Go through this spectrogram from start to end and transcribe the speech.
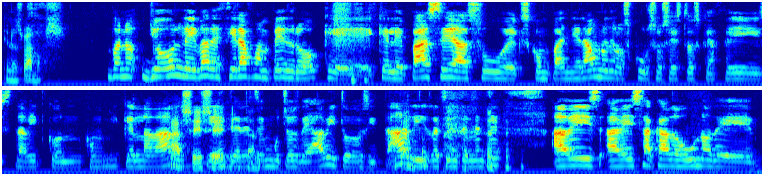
y nos vamos. Bueno, yo le iba a decir a Juan Pedro que, que le pase a su ex compañera uno de los cursos estos que hacéis, David, con, con Miquel Nadal, Ah, sí, sí, que y tenéis muchos de hábitos y tal, y tanto. recientemente habéis, habéis sacado uno de,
